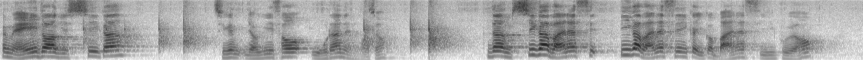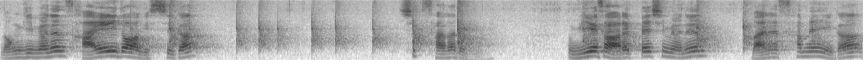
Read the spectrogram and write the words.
그럼 A 더하기 C가 지금 여기서 5라는 거죠. 그 다음 C가 마이너스 B가 마이너스니까 이거 마이너스 2고요. 넘기면은 4A 더하기 C가 14가 됩니다. 그럼 위에서 아래 빼시면은 마이너스 3A가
